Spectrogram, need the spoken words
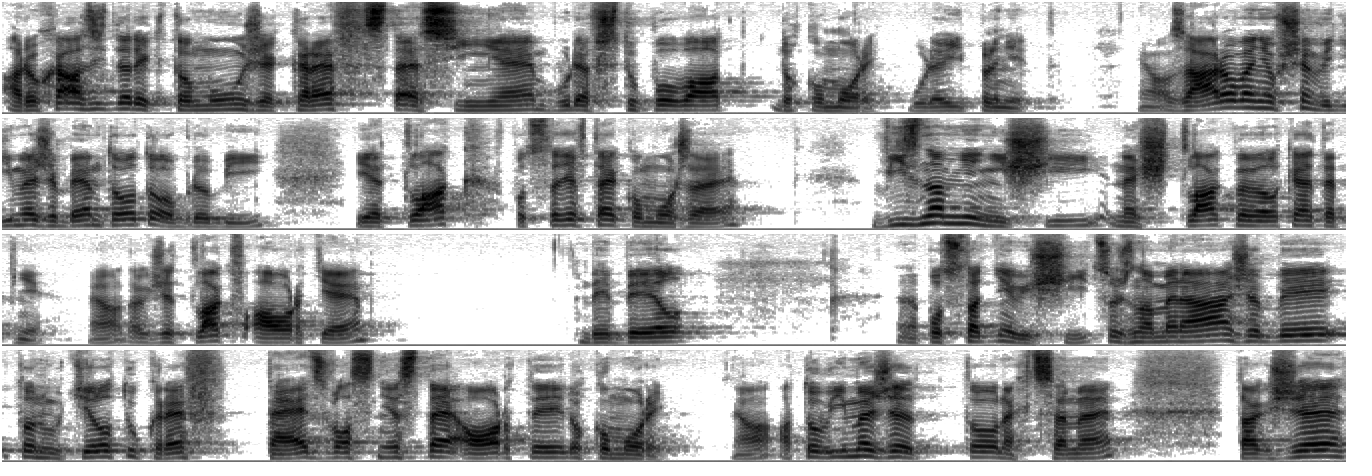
a dochází tedy k tomu, že krev z té síně bude vstupovat do komory, bude ji plnit. Jo. Zároveň ovšem vidíme, že během tohoto období je tlak v podstatě v té komoře významně nižší než tlak ve velké tepně. Jo. Takže tlak v aortě by byl eh, podstatně vyšší, což znamená, že by to nutilo tu krev téct vlastně z té aorty do komory. Jo? A to víme, že to nechceme, takže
